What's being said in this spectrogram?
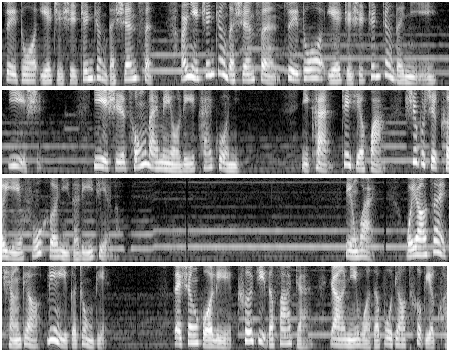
最多也只是真正的身份，而你真正的身份，最多也只是真正的你意识。意识从来没有离开过你。你看这些话，是不是可以符合你的理解了？另外，我要再强调另一个重点，在生活里，科技的发展让你我的步调特别快。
